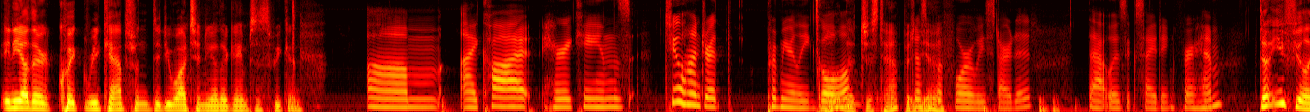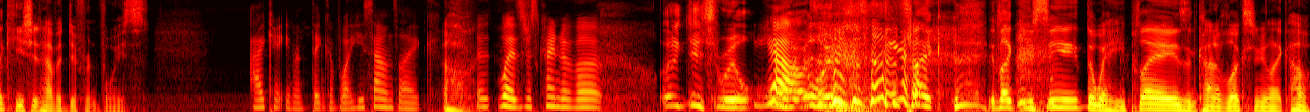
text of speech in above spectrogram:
any other quick recaps from? Did you watch any other games this weekend? Um, I caught Harry Kane's 200th Premier League Oh, goal that just happened. just yeah. before we started. That was exciting for him. Don't you feel like he should have a different voice? I can't even think of what he sounds like. Oh, It was just kind of a it's real. Yeah. it's like it's like you see the way he plays and kind of looks, and you're like, oh,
